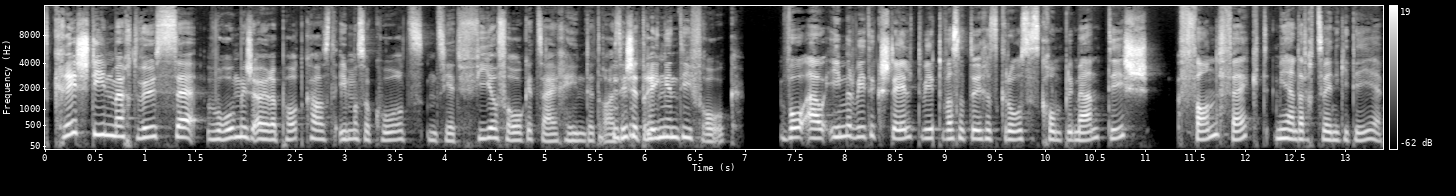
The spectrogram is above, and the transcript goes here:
Die Christine möchte wissen, warum ist euer Podcast immer so kurz und sie hat vier Fragezeichen hinter dran. Es ist eine dringende Frage. Wo auch immer wieder gestellt wird, was natürlich ein grosses Kompliment ist. Fun Fact, wir haben einfach zu wenig Ideen.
